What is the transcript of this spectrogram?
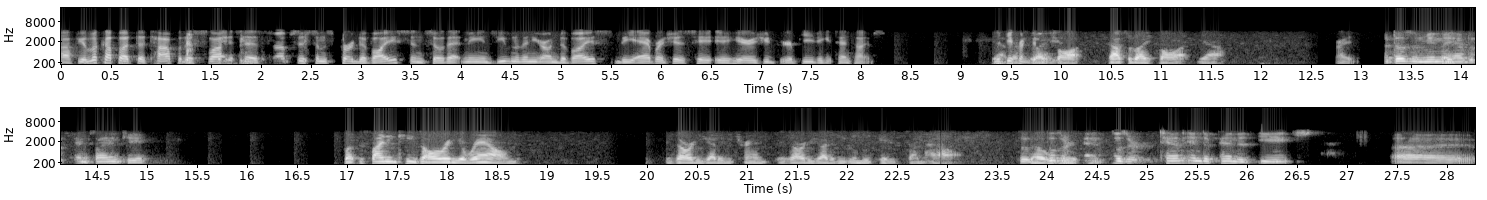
Uh, if you look up at the top of the slide, it says subsystems per device, and so that means even within your own device, the average is here is you'd be repeating it 10 times. Yeah, different that's what I thought. That's what I thought. Yeah. Right. That doesn't mean they have the same signing key. But the signing key's already around. Is already got to be trans. Is already got to be indicated somehow. So, so those are ten, those are ten independent each uh,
